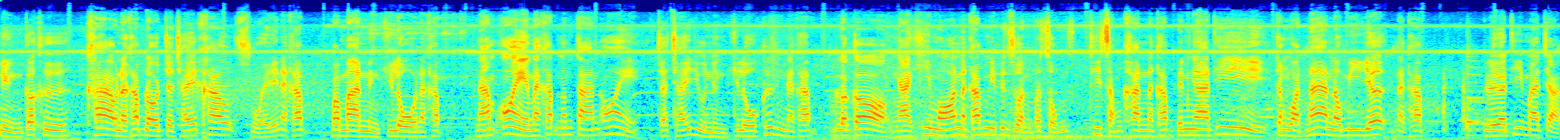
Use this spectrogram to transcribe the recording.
หนึ่งก็คือข้าวนะครับ เราจะใช้ข้าวสวยนะครับ ประมาณ 1กิโลนะครับ น้ำอ้อยนะครับน้ำตาลอ้อยจะใช้อยู่ 1กิโลครึ่งนะครับแล้วก็งาขี้ม้อนนะครับนี่เป็นส่วนผสมที่สำคัญนะครับ เป็นงาที่จังหวัดน่านเรามีเยอะนะครับเกลือที่มาจาก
